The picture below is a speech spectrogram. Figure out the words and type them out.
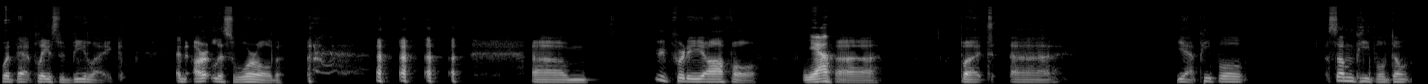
what that place would be like. An artless world. um be pretty awful. yeah uh but uh yeah people some people don't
